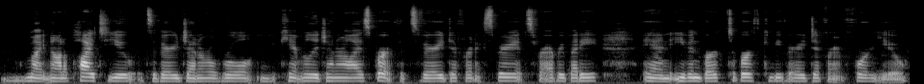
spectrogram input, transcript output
might not apply to you. It's a very general rule, and you can't really generalize birth. It's a very different experience for everybody, and even birth to birth can be very different for you.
